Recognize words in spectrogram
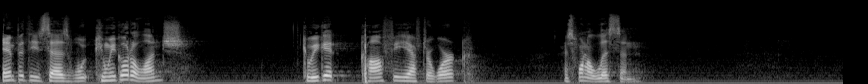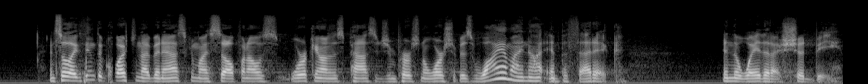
Empathy says, Can we go to lunch? Can we get coffee after work? I just want to listen. And so I think the question I've been asking myself when I was working on this passage in personal worship is why am I not empathetic in the way that I should be?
